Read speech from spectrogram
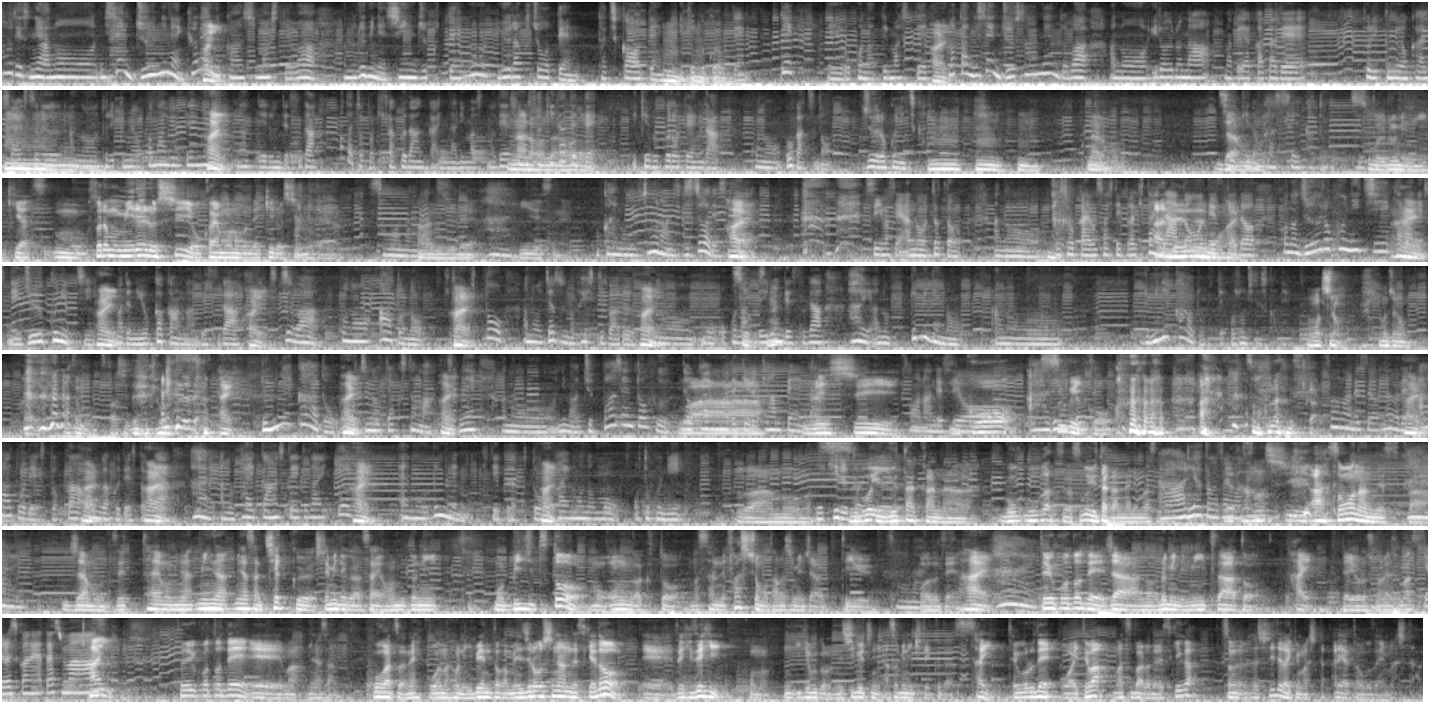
そうですね。あの2012年去年に関しましては、あのルミネ新宿店有楽町店立川店池袋店で、えー行っていまして、はい。また2013年度はあのいろいろなまた館で取り組みを開催する、あの取り組みを行う予定にははい。なっているんですが、まだちょっと企画段階になりますのでその先立てて池袋店がこの5月の16日から。うんうんうん。なるほど地じゃあもう域の活性化とすごいルミネに行きやすもうそれも見れるしお買い物もできるしみたいそうな感なんです。じではいいいですね。お買い物そうなんです。実はですね、はい。すいません。あのちょっとあのご紹介をさせていただきたいあなと思うんですけ全然ど、この16日からですね、19日はいまでの4日間なんですが、はい。実はこのアートの企画と、あのジャズのフェスティバル、はい。あのも行っているんですがはい。あのルミネのあのルミネカードってご存知ですかね？もちろん。もちろん、はい、いつも使わせていただいてます。はい。ルミネカードをお持ちのお客様ですね、あのには10%オフでお買い物できるキャンペーンが。嬉しい。そうなんですよ。行こあう す。ぐ行こう。あそうなんですか。そうなんですよ。なので、はい。アートですとか、はい。音楽ですとか、ははいい、あの体感していただいて、はい。あのルミネに来ていただくと、はい。お買い物もお得に。うわもうできるという。すごい豊かな 5, 5月がすごい豊かになりますね。あーありがとうございます。や楽しい。あそうなんですか、はい。いじゃあもう絶対もうみなみんな皆さんチェックしてみてください。本当に。もう美術ともう音楽と、まあ、さらにファッションも楽しめちゃうっていうことで。はい。はい。ということでじゃああのルミネミーツアート。はい。じゃあよろしくお願いします。よろしくお願いいたします。はい。ということで、えーまあ、皆さん5月はねこんなふうにイベントが目白押しなんですけど、えーぜひぜひこの池袋の西口に遊びに来てください。ということでお相手は松原大輔が務めさせていただきました。ありがとうございました。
